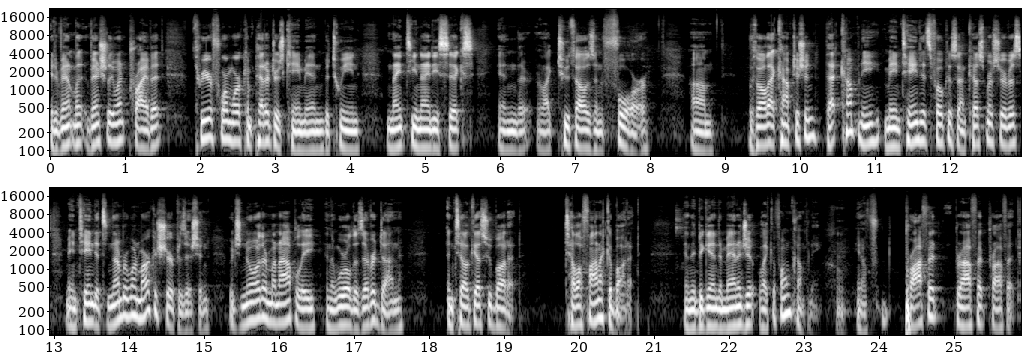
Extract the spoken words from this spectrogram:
It eventually went private. Three or four more competitors came in between 1996 and the, like 2004. Um, with all that competition, that company maintained its focus on customer service, maintained its number one market share position, which no other monopoly in the world has ever done, until guess who bought it? Telefonica bought it and they began to manage it like a phone company. Hmm. You know, profit, profit, profit.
